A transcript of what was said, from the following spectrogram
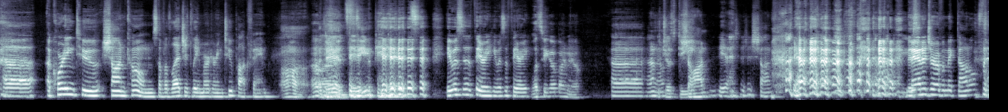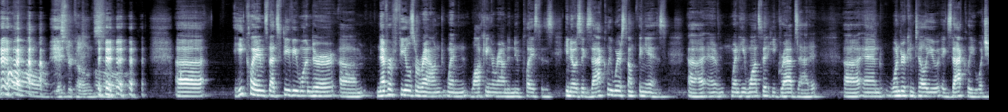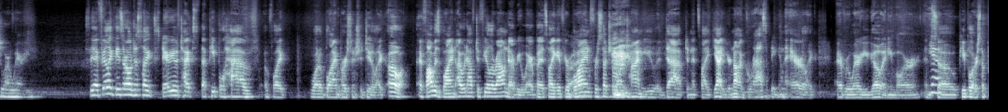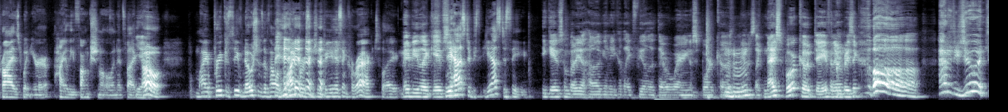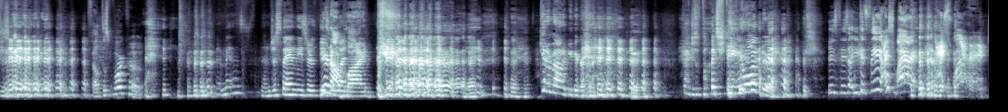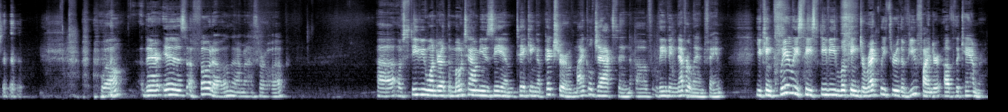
uh, according to Sean Combs of allegedly murdering Tupac fame, Oh, Oh, the dids. did he? The P dids. he was a theory. He was a theory. What's he go by now? Uh, I don't know. Just D. Sean. yeah, Sean. Yeah. Manager of a McDonald's. Oh. Mr. Combs. Oh. uh, he claims that Stevie Wonder um, never feels around when walking around in new places. He knows exactly where something is, uh, and when he wants it, he grabs at it. Uh, and Wonder can tell you exactly what you are wearing. See, I feel like these are all just like stereotypes that people have of like what a blind person should do. Like, oh, if I was blind, I would have to feel around everywhere. But it's like if you're Right. blind for such a long time, you adapt, and it's like, yeah, you're not grasping in the air like everywhere you go anymore. And Yeah. so people are surprised when you're highly functional, and it's like, Yeah. oh. My preconceived notions of how a blind person should be isn't correct. Like Maybe like gave some, he has to be, he has to see. He gave somebody a hug and he could like feel that they were wearing a sport coat. And Mhm. he was like, "Nice sport coat, Dave," and everybody's like, "Oh, how did you do it?" Felt the sport coat. Man, I'm just saying these are. These You're are not what- blind. Get him out of here! I just punched Stevie Wonder. He's, he's, you can see, I swear it. I swear it. Well, there is a photo that I'm going to throw up uh, of Stevie Wonder at the Motown Museum taking a picture of Michael Jackson of Leaving Neverland fame. You can clearly see Stevie looking directly through the viewfinder of the camera.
